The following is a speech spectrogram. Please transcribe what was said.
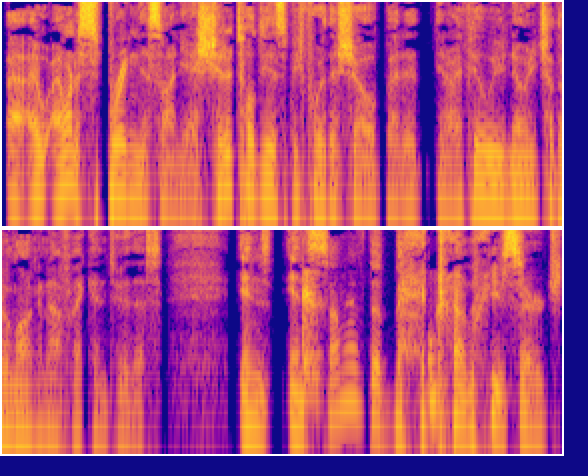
I, I want to spring this on you. I should have told you this before the show, but it, you know, I feel we've known each other long enough. I can do this. In in some of the background research,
